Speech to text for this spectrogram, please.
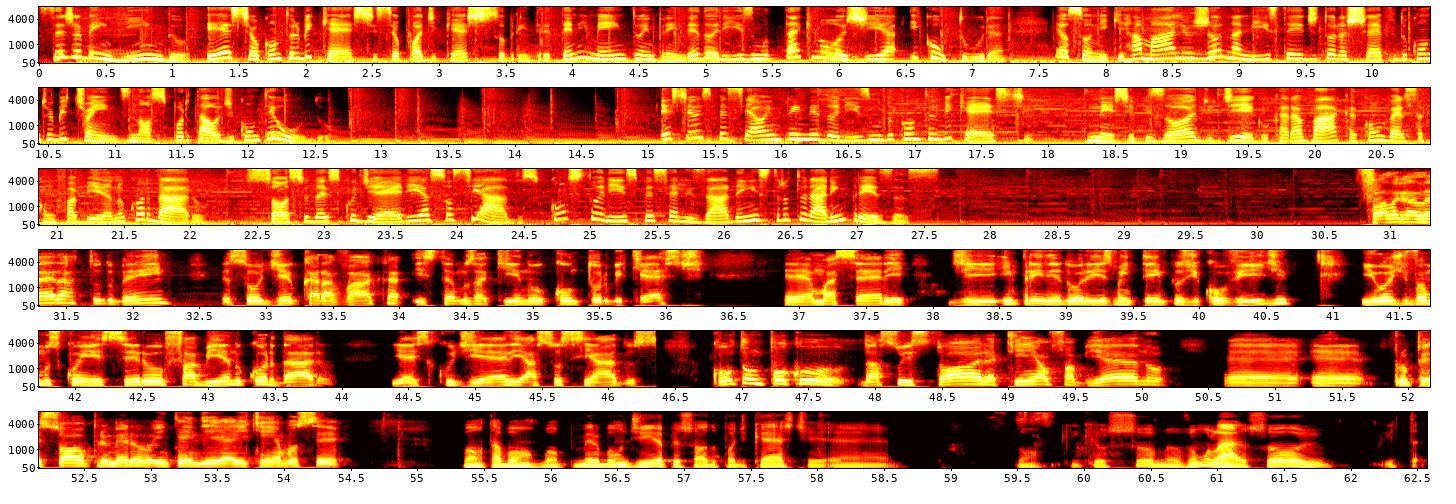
Seja bem-vindo! Este é o Conturbicast, seu podcast sobre entretenimento, empreendedorismo, tecnologia e cultura. Eu sou Nick Ramalho, jornalista e editora-chefe do Conturbi Trends, nosso portal de conteúdo. Este é o especial empreendedorismo do Conturbicast. Neste episódio, Diego Caravaca conversa com Fabiano Cordaro, sócio da Scudieri e Associados, consultoria especializada em estruturar empresas. Fala galera, tudo bem? Eu sou o Diego Caravaca estamos aqui no Conturbicast, é uma série de empreendedorismo em tempos de Covid e hoje vamos conhecer o Fabiano Cordaro e a Scudieri Associados. Conta um pouco da sua história, quem é o Fabiano, é, é, para o pessoal primeiro entender aí quem é você. Bom, tá bom. Bom, primeiro bom dia, pessoal do podcast. É, Bom, o que, que eu sou? Meu, vamos lá, eu sou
